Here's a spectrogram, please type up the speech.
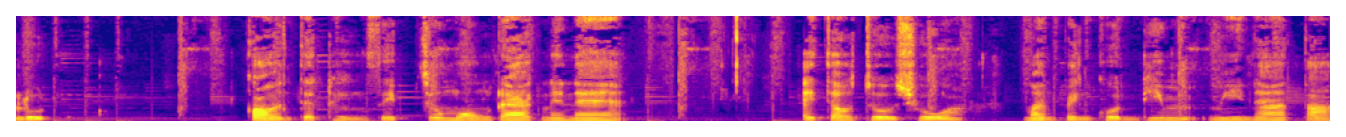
หลุด ก่อนจะถึงสิบชั่วโมงแรกแน่ ๆ ไอ้เจ้าโจชัว มันเป็นคนที่มีหน้าตา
